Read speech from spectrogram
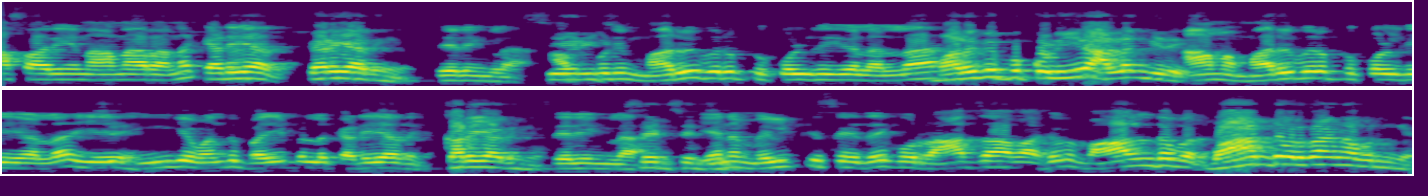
ஆசாரியன் ஆனாரான்னா கிடையாது. கிடையாதுங்க. சரிங்களா? சரி. அப்படி மறுபிறப்பு கொள்கைகள் எல்லாம் மறுவிப்பு கொள்கையில் அல்லங்குது ஆமா மறுபிறப்பு கொள்கைகள் இங்க வந்து பைபிள்ல கிடையாதுங்க. கிடையாதுங்க. சரிங்களா? சரி சரி. ஏன்னா மெல்கி சேதேக் ஒரு ராஜாவாகவே வாழ்ந்தவர். வாழ்ந்தவர் தாங்க அவருங்க.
